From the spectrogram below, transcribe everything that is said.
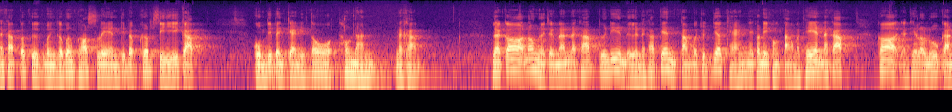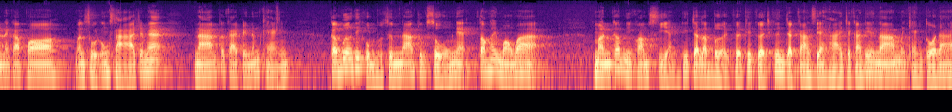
นะครับก็คือเป็นกระเบื้องพลอสเลนที่แบบเคลือบสีกับกลุ่มที่เป็นแกนิโตเท่านั้นนะครับแล้วก็นอกเหนือจากนั้นนะครับพื้นที่อื่นๆนะครับเช่นต่ำกว่าจุดเยือกแข็งในกรณีของต่างประเทศนะครับก็อย่างที่เรารู้กันนะครับพอมันสูดองศาใช่ไหมฮะน้ำก็กลายเป็นน้ำแข็ง กระเบื้องที่กลุ่มดูซึมน้ำสูงๆเนี่ยต้องให้มองว่ามันก็มีความเสี่ยงที่จะระเบิดเกิดที่เกิดขึ้นจากการเสียหายจากการที่น้ำมันแข็งตัวได้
